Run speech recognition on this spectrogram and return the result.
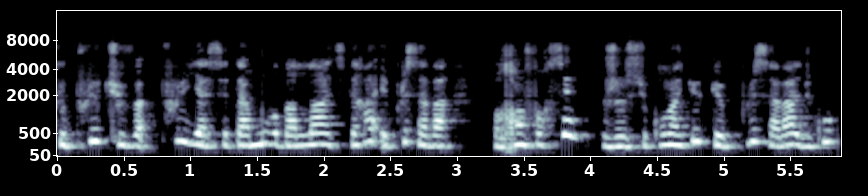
que plus tu vas, plus il y a cet amour d'Allah, etc., et plus ça va renforcer? Je suis convaincue que plus ça va du coup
